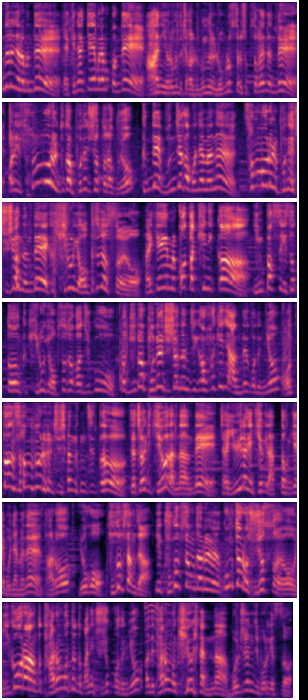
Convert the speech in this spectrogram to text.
오늘은 여러분들 예, 그냥 게임을 해볼 건데 아니 여러분들 제가 오늘 로블록스로 접속을 했는데 아니 선물을 누가 보내주셨더라고요? 근데 문제가 뭐냐면은 선물을 보내주셨는데 그 기록이 없어졌어요. 아니 게임을 껐다 키니까 인박스에 있었던 그 기록이 없어져가지고 아, 누가 보내주셨는지가 확인이 안 되거든요? 어떤 선물을 주셨는지도 제가 정확히 기억은 안 나는데 제가 유일하게 기억이 났던 게 뭐냐면은 바로 요거 구급상자. 이 구급상자를 공짜로 주셨어요. 이거랑 또 다른 것들도 많이 주셨거든요? 아 근데 다른 건 기억이 안나 뭘 주셨는지 모르겠어.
